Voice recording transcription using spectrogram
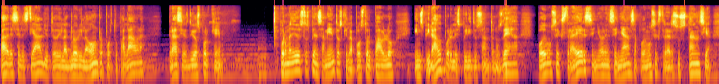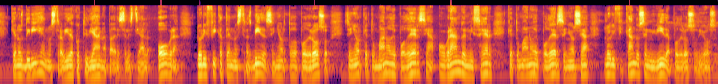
Padre Celestial, yo te doy la gloria y la honra por tu palabra. Gracias Dios porque por medio de estos pensamientos que el apóstol Pablo, inspirado por el Espíritu Santo, nos deja, podemos extraer, Señor, enseñanza, podemos extraer sustancia que nos dirige en nuestra vida cotidiana, Padre Celestial. Obra, glorifícate en nuestras vidas, Señor Todopoderoso. Señor, que tu mano de poder sea obrando en mi ser, que tu mano de poder, Señor, sea glorificándose en mi vida, poderoso Dios.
